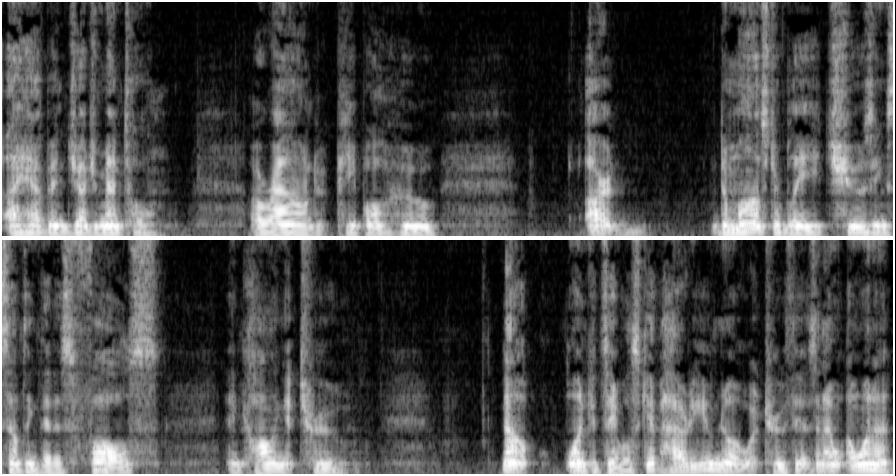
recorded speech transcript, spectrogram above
I have been judgmental around people who are demonstrably choosing something that is false and calling it true. Now, one could say, well, Skip, how do you know what truth is? And I, I want to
